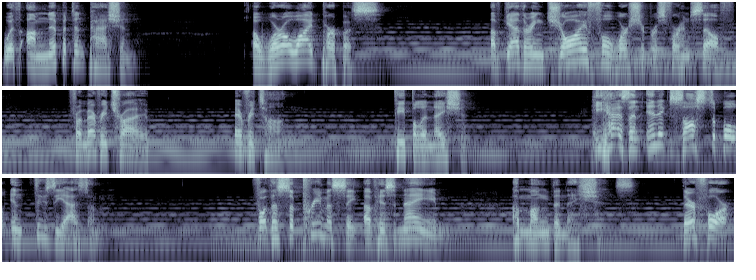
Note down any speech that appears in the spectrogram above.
with omnipotent passion a worldwide purpose of gathering joyful worshipers for himself from every tribe, every tongue, people, and nation. He has an inexhaustible enthusiasm for the supremacy of his name among the nations. Therefore,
